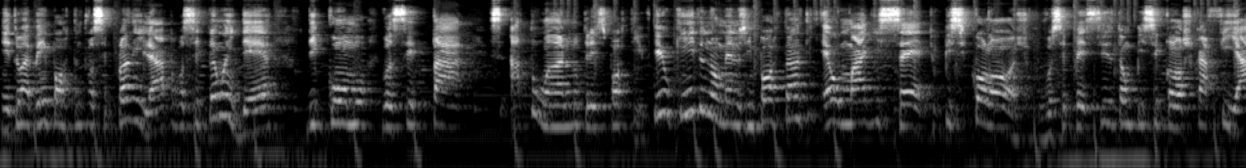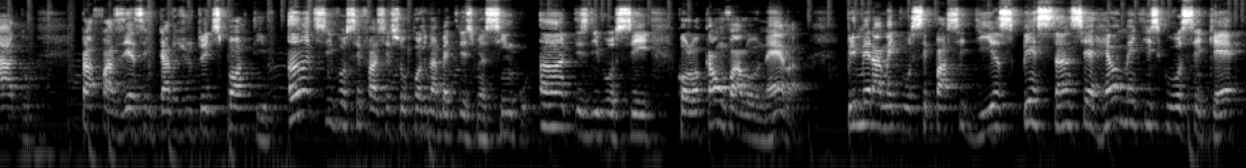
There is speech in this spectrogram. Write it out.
Então é bem importante você planilhar para você ter uma ideia de como você está atuando no trade esportivo. E o quinto, não menos importante, é o mindset, o psicológico. Você precisa ter um psicológico afiado para fazer as entradas no trade esportivo. Antes de você fazer sua conta na Bet365, antes de você colocar um valor nela, primeiramente você passe dias pensando se é realmente isso que você quer.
